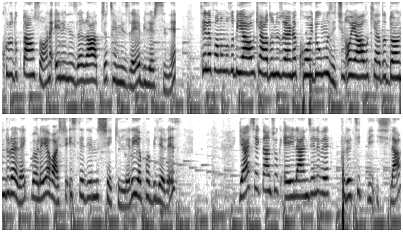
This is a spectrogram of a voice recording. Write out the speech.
Kuruduktan sonra elinizle rahatça temizleyebilirsiniz. Telefonumuzu bir yağlı kağıdın üzerine koyduğumuz için o yağlı kağıdı döndürerek böyle yavaşça istediğimiz şekilleri yapabiliriz. Gerçekten çok eğlenceli ve pratik bir işlem.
